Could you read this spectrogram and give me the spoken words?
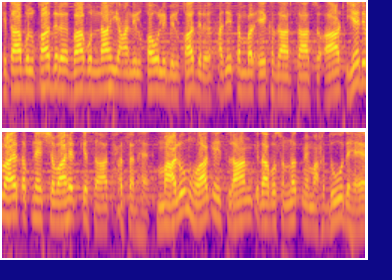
کتاب القدر باب النہی عن القول بالقدر، حدیث نمبر 1708 یہ روایت اپنے شواہد کے ساتھ حسن ہے۔ معلوم ہوا کہ اسلام کتاب و سنت میں محدود ہے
